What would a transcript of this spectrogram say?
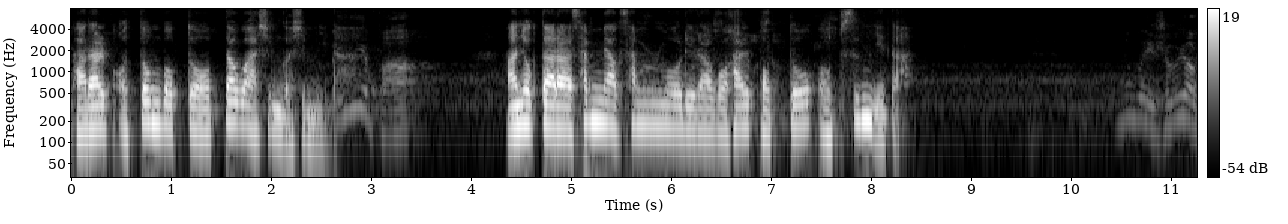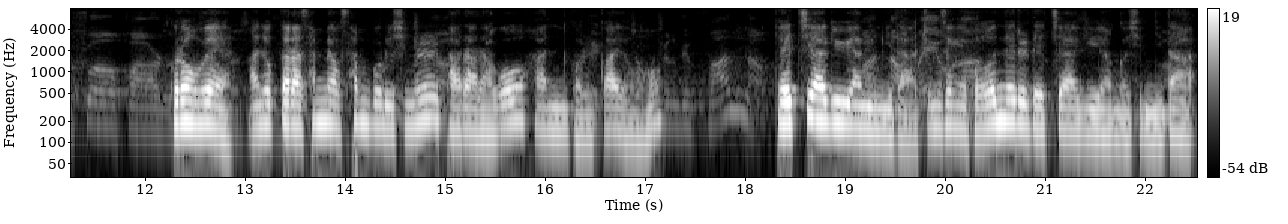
바랄 어떤 법도 없다고 하신 것입니다. 안욕 따라 삼맥 삼몰이라고 할 법도 없습니다. 그럼 왜 안욕 따라 삼맥 삼보리심을 바라라고 한 걸까요? 대치하기 위함입니다. 중생의 번뇌를 대치하기 위한 것입니다.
